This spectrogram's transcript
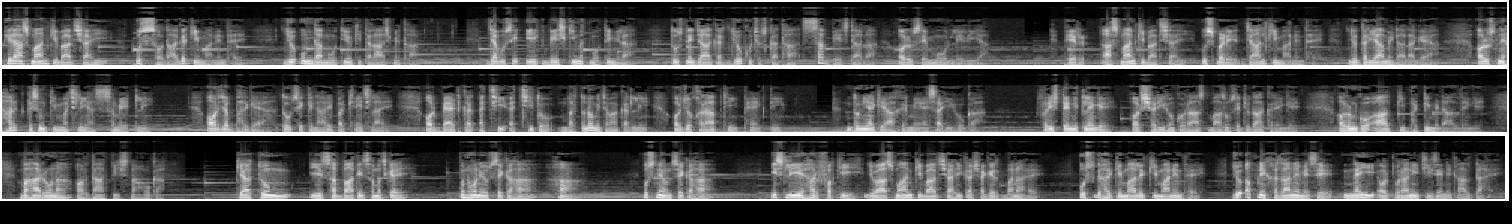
फिर आसमान की बादशाही उस सौदागर की मानिंद है, जो उम्दा मोतियों की तलाश में था। जब उसे एक बेशकीमत मोती मिला तो उसने जाकर जो कुछ उसका था सब बेच डाला और उसे मोल ले लिया। फिर आसमान की बादशाही उस बड़े जाल की मानिंद है, जो दरिया में डाला गया और उसने हर किस्म की मछलियाँ समेट ली। और जब भर गया तो उसे किनारे पर खींच लाए और बैठकर अच्छी अच्छी तो बर्तनों में जमा कर ली और जो खराब थी, फेंक दी। दुनिया के आखिर में ऐसा ही होगा। फरिश्ते निकलेंगे और शरीरों को रास्तबाजों से जुदा करेंगे और उनको आग की भट्टी में डाल देंगे। वहाँ रोना और दांत पीसना होगा। क्या तुम ये सब बातें समझ गए? उन्होंने उससे कहा, हाँ। उसने उनसे कहा इसलिए हर फकी जो आसमान की बादशाही का शागिर्द बना है, उस घर के मालिक की मानिंद है, जो अपने खजाने में से नई और पुरानी चीज़ें निकालता है।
